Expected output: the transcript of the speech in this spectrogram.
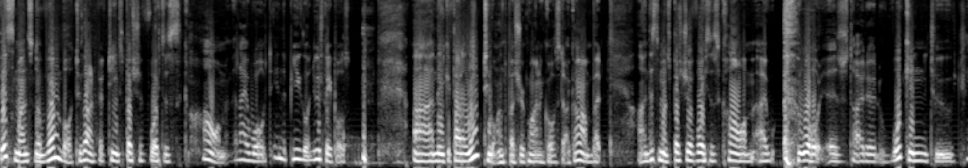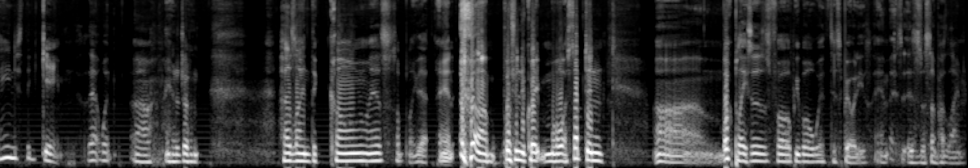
this month's November 2015 Special Voices column that I wrote in the Bugle newspapers, uh, that you can find a link to on specialchronicles.com. But uh, this month's Special Voices column I wrote is titled "Working to Change the Game." Is that what uh, and it doesn't headline the column is something like that, and um, pushing to create more accepting um, workplaces for people with disabilities, and this is the sub headline.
